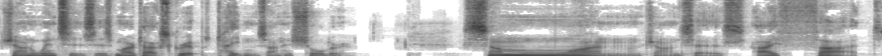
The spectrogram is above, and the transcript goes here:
John winces as Martok's grip tightens on his shoulder. Someone, John says. I thought.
